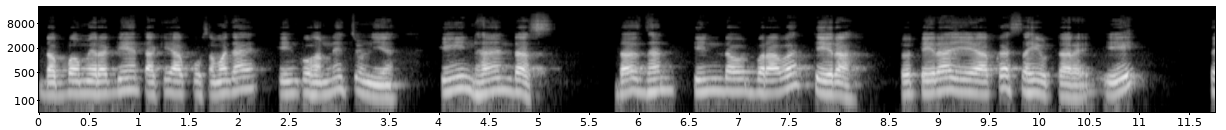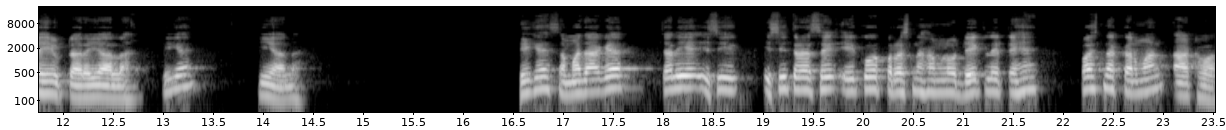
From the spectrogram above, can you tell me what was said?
डब्बा में रख दिए ताकि आपको समझ आए, तीन को हमने चुन लिया तीन, धन, दस। दस, धन, तीन बराबर तेरह। तो तेरह ये आपका सही उत्तर है। ये सही उत्तर है, ये आला ठीक है? ये आला ठीक है, समझ आ गया? चलिए, इसी इसी तरह से एक और प्रश्न हम लोग देख लेते हैं। प्रश्न क्रमांक आठवां।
